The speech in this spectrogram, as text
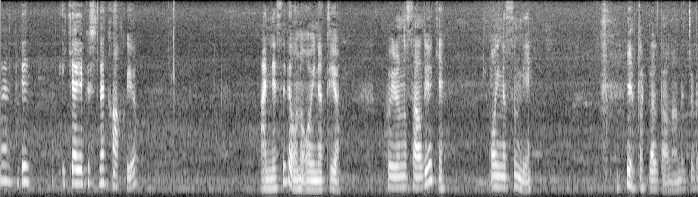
Bir de iki ayak üstüne kalkıyor. Annesi de onu oynatıyor. Kuyruğunu sallıyor ki oynasın diye. Yapraklar sallandıkça da.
